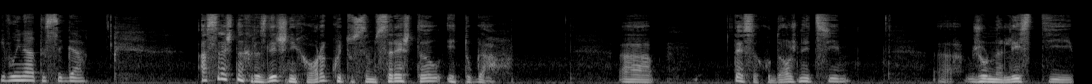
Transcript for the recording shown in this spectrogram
и войната сега? Аз срещнах различни хора, които съм срещал и тогава. А, те са художници, а, журналисти,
